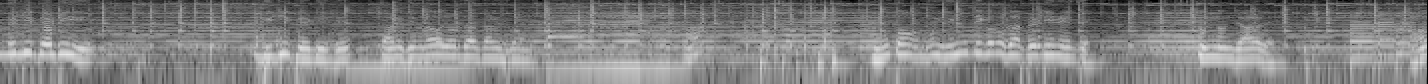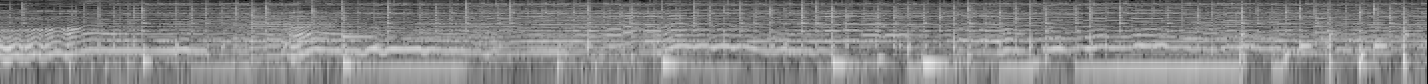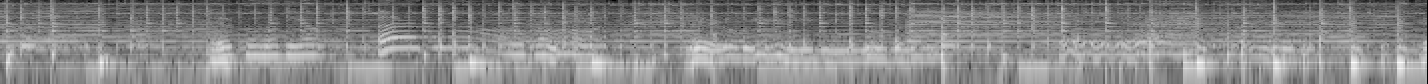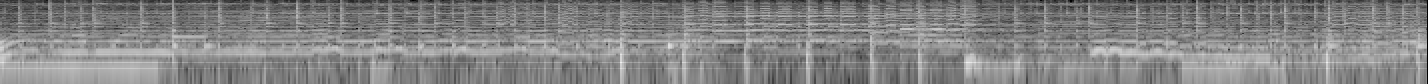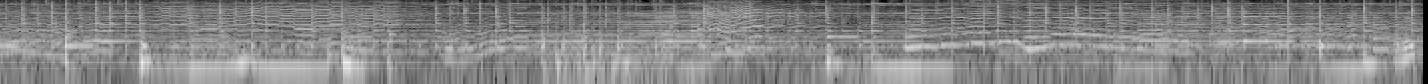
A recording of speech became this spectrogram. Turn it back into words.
બીજી પેઢી બીજી પેઢી છે. તાળીથી લાવો જોરદાર તાળીથી લાવો હા? હું તો, હું વિનંતી કરું છું આ પેઢીને તે અમને જાળવે. એક એક નાળ એક નદિયા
